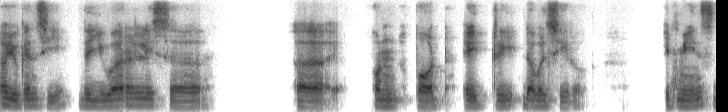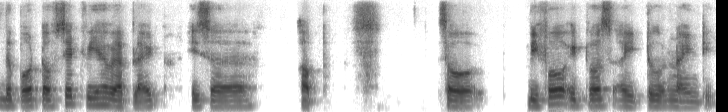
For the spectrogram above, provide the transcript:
Now you can see the URL is uh, uh, on port 8300. It means the port offset we have applied is uh, up. So before it was 8290.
